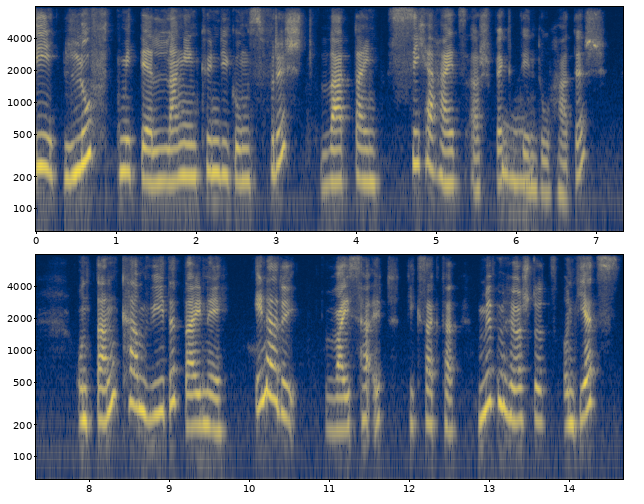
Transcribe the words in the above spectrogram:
die Luft mit der langen Kündigungsfrist war dein Sicherheitsaspekt, mhm. den du hattest. Und dann kam wieder deine innere Weisheit, die gesagt hat, mit dem Hörsturz und jetzt,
